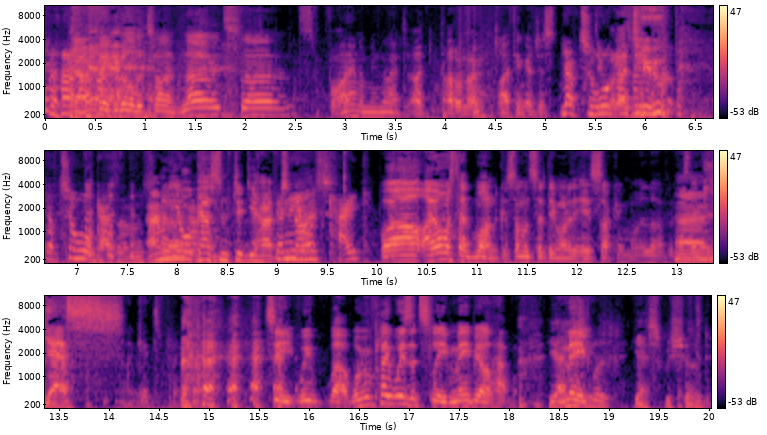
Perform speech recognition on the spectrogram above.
I fake it all the time. No, it's uh, it's fine. I mean, I, I, I don't know. I think I just you have two do what I orgasms. do. You have two orgasms. How many Uh, orgasms did you have Vanilla tonight? cake. Well, I almost had one because someone said they wanted to hear "Sucking My Love," and I was Oh, like, "Yes, I get to play." No. See, we well when we play Wizard Sleeve, maybe I'll have one. Yes. Maybe. we- Yes, we should.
